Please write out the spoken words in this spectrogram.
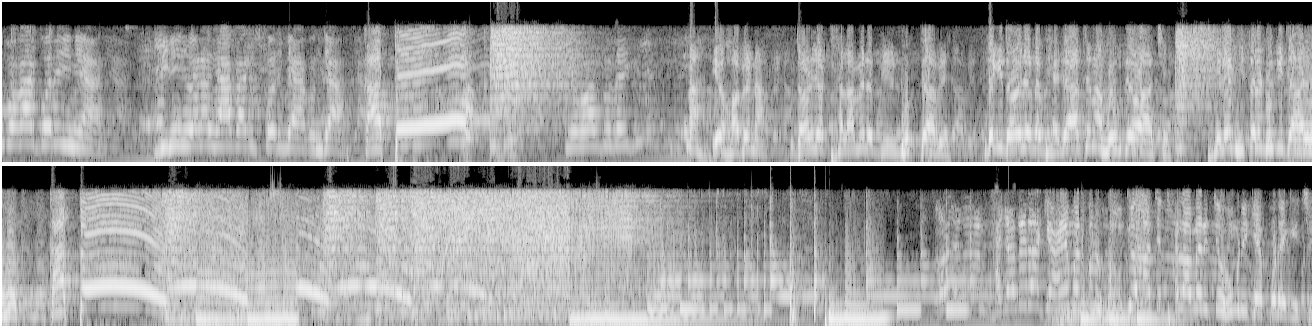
উপকার করিস না দিনের বেলা যা পারিস করবি এখন যা। কাত কে বলতো দেখি? না এ হবে না। দরজা ঠেলা মেরে ঢুকতে হবে। দেখি দরজাটা ভেজা আছে না হুক দেওয়া আছে। ঠেলে ভিতরে ঢুকি যাই হোক। কাত আছে ঠেলা মেরেছে হুমড়ি খেয়ে পড়ে গেছে।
